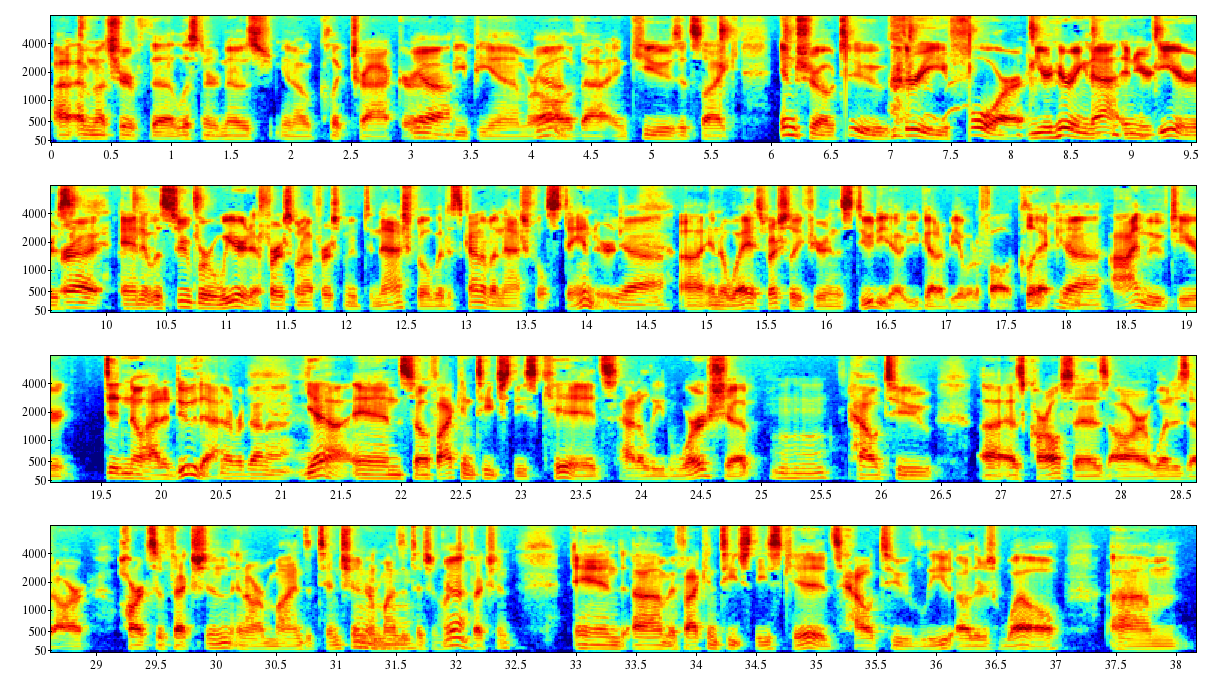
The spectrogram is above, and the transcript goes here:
I, I'm not sure if the listener knows, you know, Click Track or Yeah. BPM or Yeah. all of that. And Cues, it's like intro two, three, four, and you're hearing that in your ears. Right. And it was super weird at first when I first moved to Nashville, but it's kind of a Nashville standard Yeah. uh, in a way, especially if you're in the studio, you got to be able to follow click. And Yeah. I moved here, didn't know how to do that. Never done it. Yeah. And so if I can teach these kids how to lead worship, Mm-hmm. how to, uh, as Carl says, our, what is it, our heart's affection and our mind's attention or mind's attention, heart's Mm-hmm. Yeah. affection. And um, if I can teach these kids how to lead others well, um,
